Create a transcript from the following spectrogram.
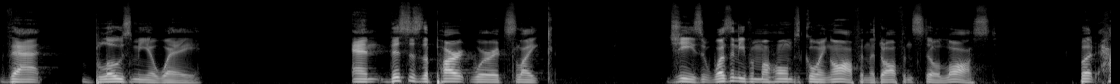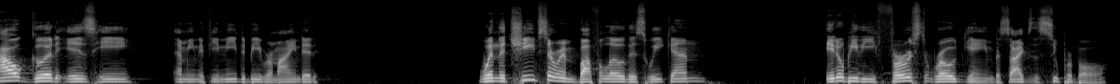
that blows me away. And this is the part where it's like, geez, it wasn't even Mahomes going off and the Dolphins still lost. But how good is he? I mean, if you need to be reminded, when the Chiefs are in Buffalo this weekend, it'll be the first road game besides the Super Bowl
